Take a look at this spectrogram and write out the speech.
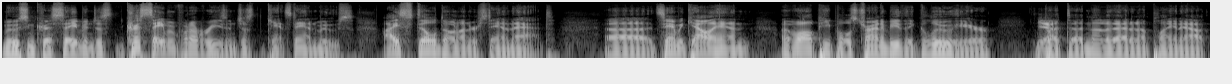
Moose and Chris Sabin just, Chris Sabin, for whatever reason, just can't stand Moose. I still don't understand that. Uh, Sami Callihan, of all people, is trying to be the glue here, Yeah. but uh, none of that ended up playing out.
